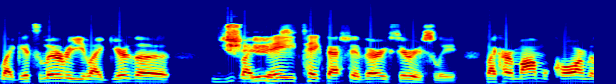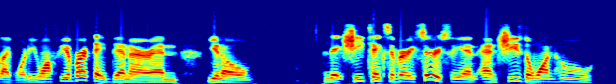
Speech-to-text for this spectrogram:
Like it's literally like you're the like they take that shit very seriously. Like her mom will call and be like, "What do you want for your birthday dinner?" And you know, they, she takes it very seriously, and and she's the one who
